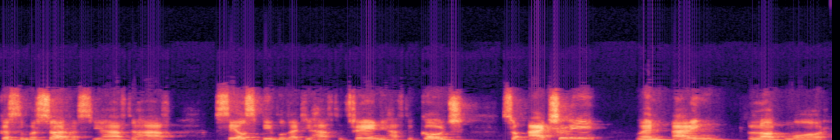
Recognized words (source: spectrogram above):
customer service, you have to have salespeople that you have to train, you have to coach. So actually, when adding a lot more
